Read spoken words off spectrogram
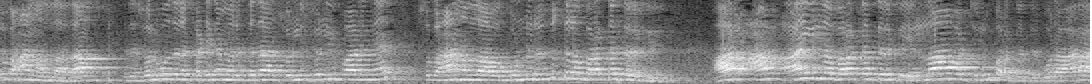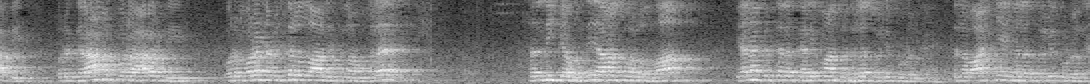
சுபஹான் அல்லா தான். இதை சொல்வதில் கடினம் இருக்குதா? சொல்லி சொல்லி பாருங்க. சுபஹான் அல்லாவை கொண்டு ரிசுக்கில் பறக்கத்து இருக்கு. ஆயுள்ல பறக்கத்து இருக்கு. எல்லாவற்றிலும் பறக்கத்து இருக்கு. ஒரு ஆராபி ஒரு கிராமப்புற அரபி ஒரு முறை நபிசல்லா ஸல்லல்லாஹு அவங்கள சந்திக்க வந்து யார சொல்லலாம் எனக்கு சில கரிமாத்துகளை சொல்லிக் கொடுங்க. சில வாக்கியங்களை சொல்லிக் கொடுங்க.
